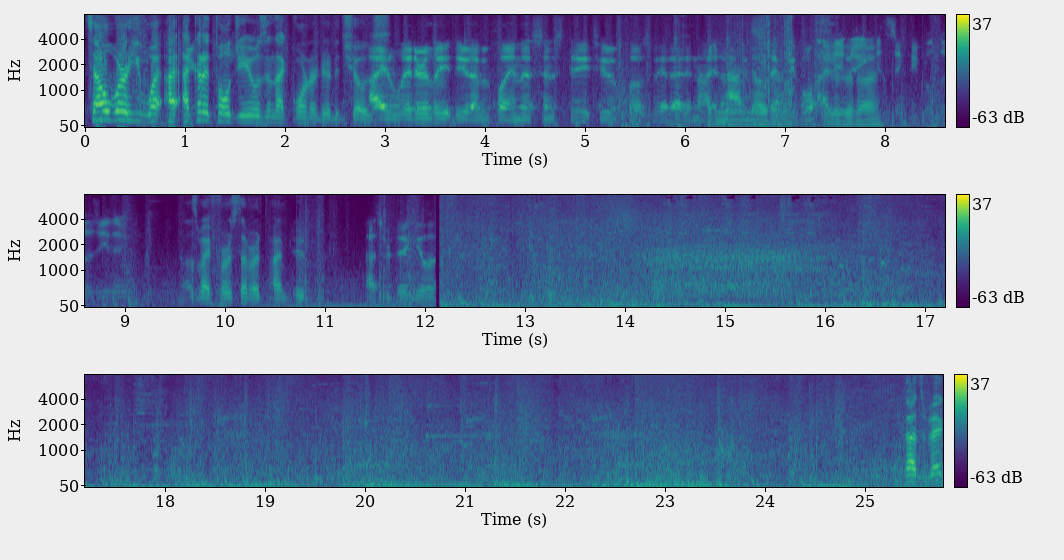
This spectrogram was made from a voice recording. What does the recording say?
tell where he went. I, I could have told you he was in that corner, dude. It shows. I literally, dude, I've been playing this since day two of closed beta. I did not, Did know not you could know stick that. people. I didn't did know I. you could stick people with those either. That was my first ever time, dude. That's ridiculous. That's big.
